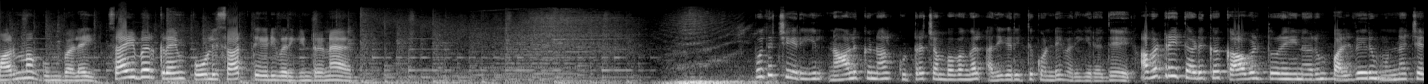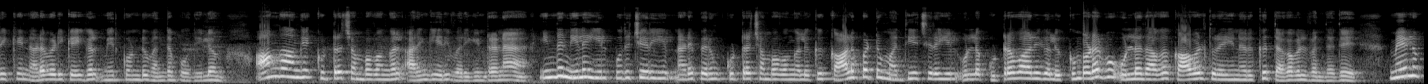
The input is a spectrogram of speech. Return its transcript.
மர்ம கும்பலை சைபர் கிரைம் போலீசார் தேடி வருகின்றனர். புதுச்சேரியில் நாளுக்கு நாள் குற்றச்சம்பவங்கள் அதிகரித்து கொண்டே வருகிறது. அவற்றை தடுக்க காவல்துறையினரும் பல்வேறு முன்னெச்சரிக்கை நடவடிக்கைகள் மேற்கொண்டு வந்த போதிலும் ஆங்காங்கே குற்றச்சம்பவங்கள் அரங்கேறி வருகின்றன. இந்த நிலையில் புதுச்சேரியில் நடைபெறும் குற்றச்சம்பவங்களுக்கு காலப்பட்டு மத்திய சிறையில் உள்ள குற்றவாளிகளுக்கும் தொடர்பு உள்ளதாக காவல்துறையினருக்கு தகவல் வந்தது. மேலும்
